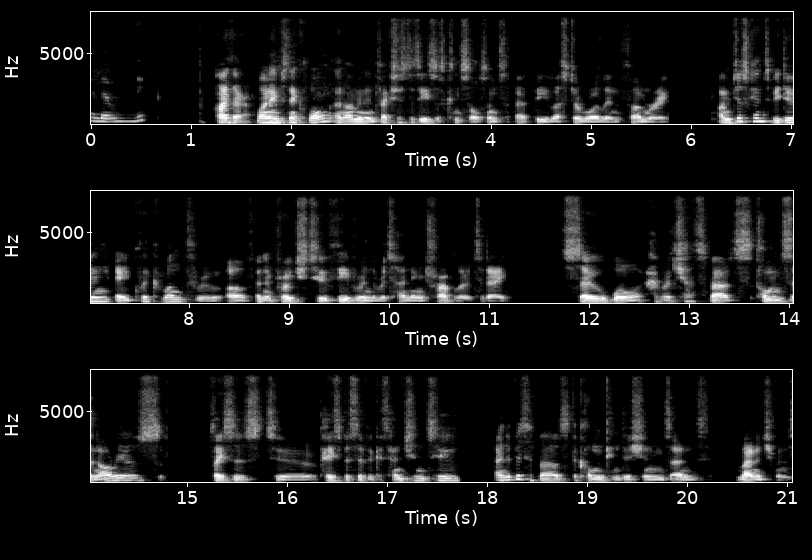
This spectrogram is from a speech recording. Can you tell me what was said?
Hello, Nick. Hi there, my name is Nick Wong, and I'm an infectious diseases consultant at the Leicester Royal Infirmary. I'm just going to be doing a quick run through of an approach to fever in the returning traveler today. So we'll have a chat about common scenarios, places to pay specific attention to, and a bit about the common conditions and management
